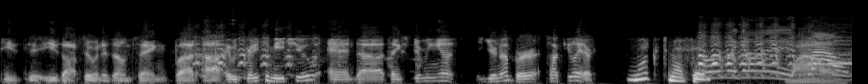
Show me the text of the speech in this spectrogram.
he's he's off doing his own thing. But uh, it was great to meet you, and uh, thanks for giving me your number. Talk to you later. Next message. Oh my god. Wow.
